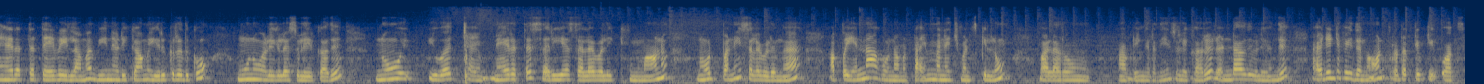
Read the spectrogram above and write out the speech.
நேரத்தை தேவையில்லாமல் வீணடிக்காமல் இருக்கிறதுக்கும் மூணு வழிகளை சொல்லியிருக்காது நோ யுவர் டைம் நேரத்தை சரியாக செலவழிக்குமான்னு நோட் பண்ணி செலவிடுங்க. அப்போ என்ன ஆகும் நம்ம டைம் மேனேஜ்மெண்ட் ஸ்கில்லும் வளரும். அப்படிங்கிறதையும் சொல்லியிருக்காரு. ரெண்டாவது வேலை வந்து ஐடென்டிஃபை த நான் ப்ரொடக்டிவிட்டி ஒர்க்ஸ்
